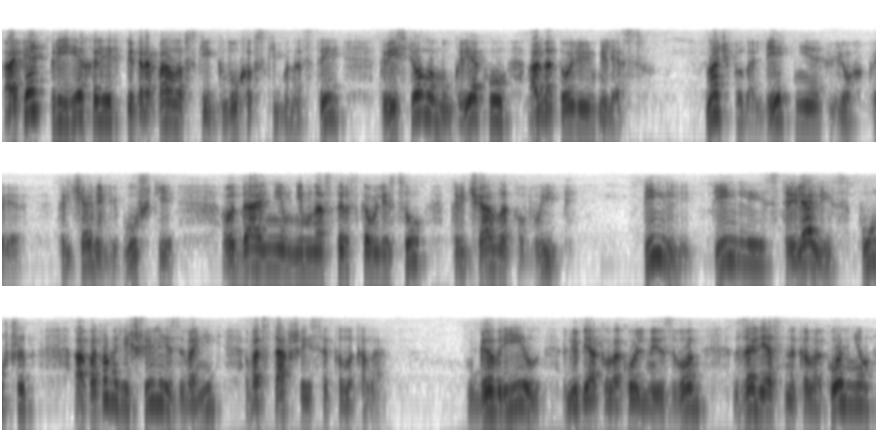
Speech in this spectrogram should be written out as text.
Опять приехали в Петропавловский Глуховский монастырь к веселому греку Анатолию Милесу. Ночь была летняя, легкая, кричали лягушки, в дальнем немонастырском лесу кричала выпь. Пили, пили, стреляли из пушек, а потом решили звонить в оставшиеся колокола. Гавриил, любя колокольный звон, залез на колокольню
